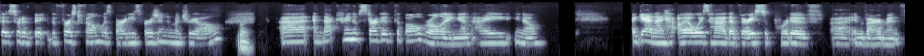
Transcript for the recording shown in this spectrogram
the sort of big, the first film was Barney's version in Montreal. Right. Uh, and that kind of started the ball rolling. And I, you know, again, I, ha- I always had a very supportive uh, environment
